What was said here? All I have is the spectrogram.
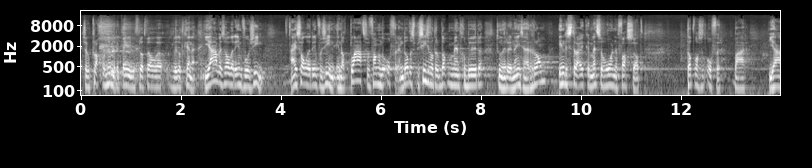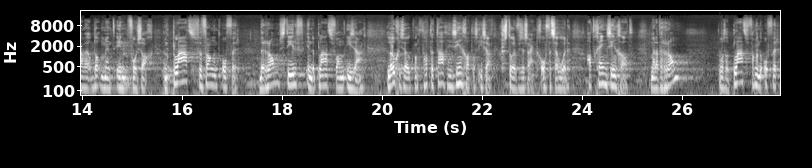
is ook een prachtig nummer, ik weet niet of je dat wel uh, wil dat kennen. Ja, we zal erin voorzien. Hij zal erin voorzien, in dat plaatsvervangende offer. En dat is precies wat er op dat moment gebeurde, toen er ineens een ram in de struiken met zijn hoornen vastzat. Dat was het offer waar Yahweh op dat moment in voorzag. Een plaatsvervangend offer. De ram stierf in de plaats van Isaac. Logisch ook, want het had totaal geen zin gehad als Isaac gestorven zou zijn, geofferd zou worden. Had geen zin gehad. Maar dat ram was het plaatsvervangende offer.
